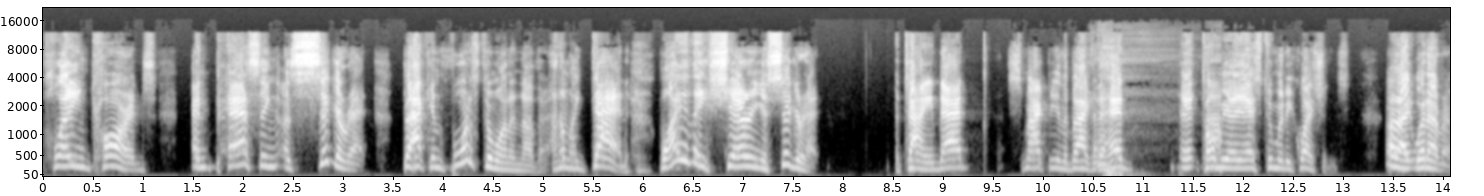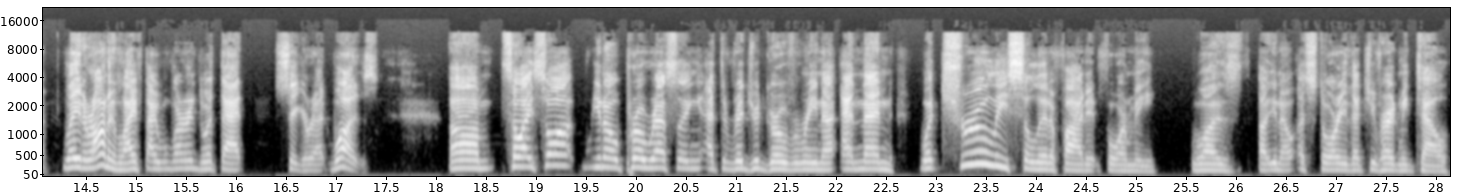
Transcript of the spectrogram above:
playing cards and passing a cigarette back and forth to one another. And I'm like, Dad, why are they sharing a cigarette? Italian dad smacked me in the back of the head. It told me I asked too many questions. All right, whatever. Later on in life, I learned what that cigarette was. Um, so I saw, you know, pro wrestling at the Ridgewood Grove Arena, and then what truly solidified it for me was, uh, you know, a story that you've heard me tell,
